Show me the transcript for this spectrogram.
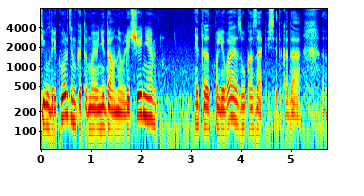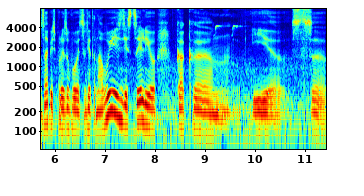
field recording это мое недавнее увлечение это полевая звукозапись. Это когда запись производится где-то на выезде с целью, как э, и с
